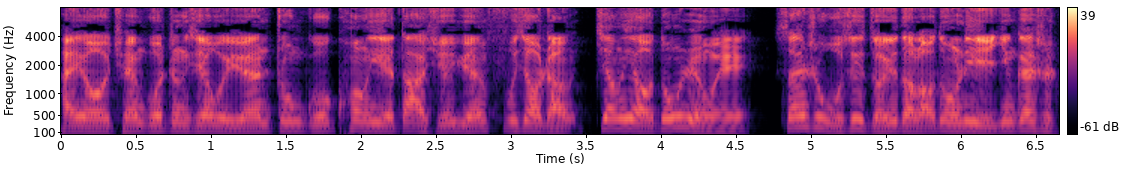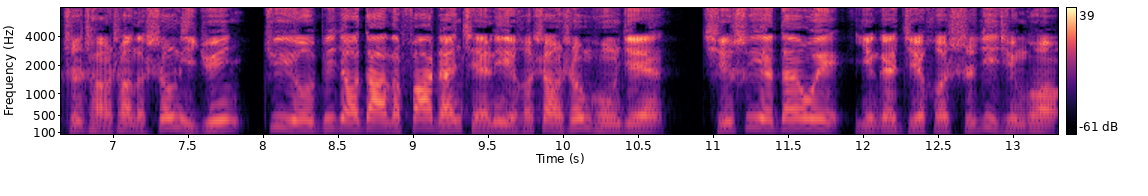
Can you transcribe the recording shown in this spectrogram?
还有，全国政协委员、中国矿业大学原副校长姜耀东认为，三十五岁左右的劳动力应该是职场上的生力军，具有比较大的发展潜力和上升空间。企事业单位应该结合实际情况，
